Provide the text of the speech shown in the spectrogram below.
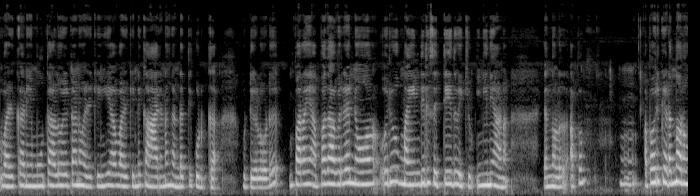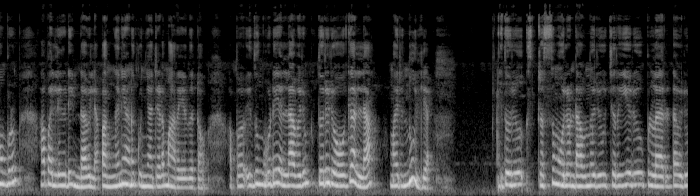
വഴക്കാണെങ്കിൽ മൂത്ത ആളുമായിട്ടാണ് വഴക്കെങ്കിൽ ആ വഴക്കിന്റെ കാരണം കണ്ടെത്തി കൊടുക്കുക. കുട്ടികളോട് പറയാം. അപ്പം അത് അവരെ നോ ഒരു മൈൻഡിൽ സെറ്റ് ചെയ്ത് വെക്കും. ഇങ്ങനെയാണ് എന്നുള്ളത്. അപ്പം അപ്പോൾ അവർ കിടന്നുറങ്ങുമ്പോഴും ആ പല്ലുകടി ഉണ്ടാവില്ല. അപ്പം അങ്ങനെയാണ് കുഞ്ഞാറ്റയുടെ മാറിയത് കേട്ടോ. അപ്പോൾ ഇതും കൂടി എല്ലാവരും ഇതൊരു രോഗമല്ല മരുന്നുമില്ല. ഇതൊരു സ്ട്രെസ് മൂലം ഉണ്ടാവുന്ന ഒരു ചെറിയൊരു പിള്ളേരുടെ ഒരു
